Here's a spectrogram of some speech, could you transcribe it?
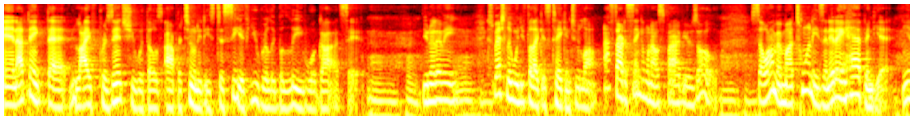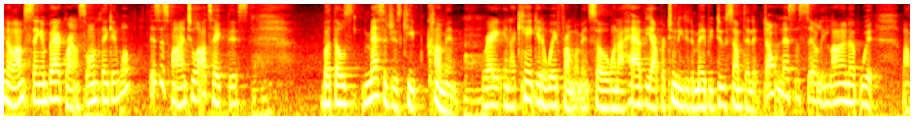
and I think that life presents you with those opportunities to see if you really believe what God said. Mm-hmm. You know what I mean? Mm-hmm. Especially when you feel like it's taking too long. I started singing when I was five years old. Mm-hmm. So I'm in my 20s and it ain't happened yet. You know, I'm singing background. So I'm thinking, well, this is fine too. I'll take this. But those messages keep coming, right? And I can't get away from them. And so when I have the opportunity to maybe do something that don't necessarily line up with my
